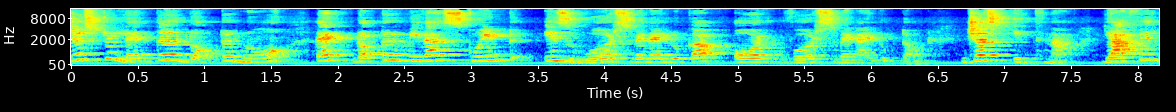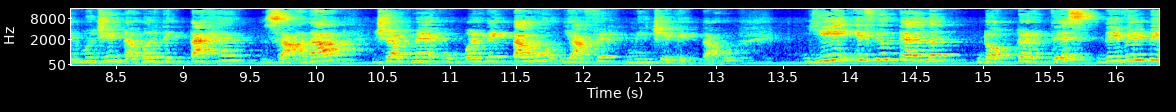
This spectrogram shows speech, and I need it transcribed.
just to let the doctor know that doctor मेरा squint is worse when I look up और worse when I look down just इतना. या फिर मुझे डबल दिखता है, ज़्यादा जब मैं ऊपर देखता हूँ या फिर नीचे देखता हूँ. ये if you tell the doctor this they will be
